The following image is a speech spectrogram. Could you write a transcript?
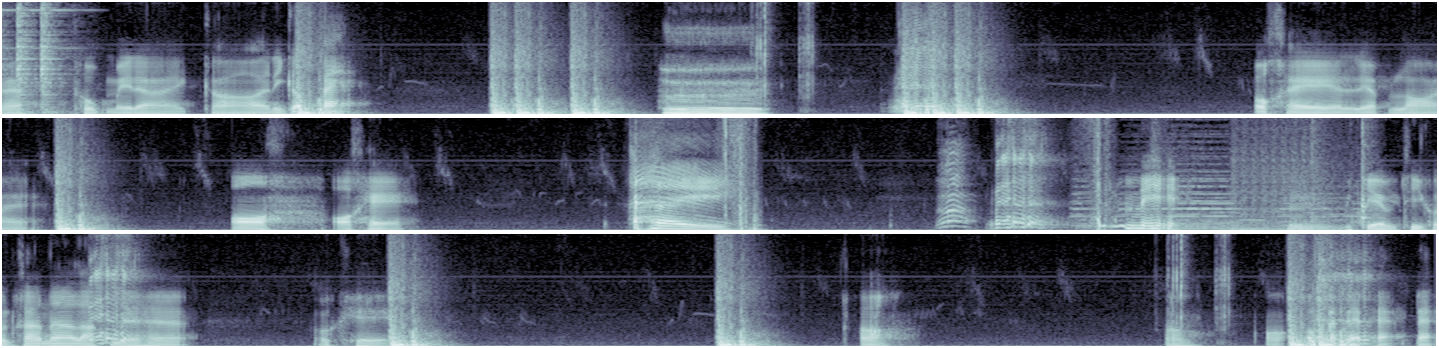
นะทุบไม่ได้ก็อันนี้ก็แปะเฮ้ย โอ เค เรียบร้อยอ๋อโอเค เฮ้ยเมอืมเกมที่ค่อนข้างน่ารักนะฮะ โอเคอ๋ออ๋ออ๋อเอาแปะแปะแปะแปะ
